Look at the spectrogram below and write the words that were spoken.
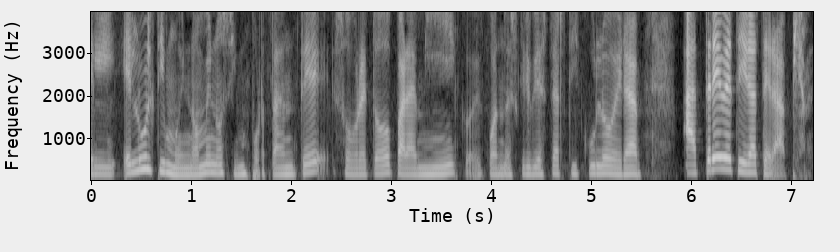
el, último y no menos importante, sobre todo para mí cuando escribí este artículo, era atrévete a ir a terapia.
